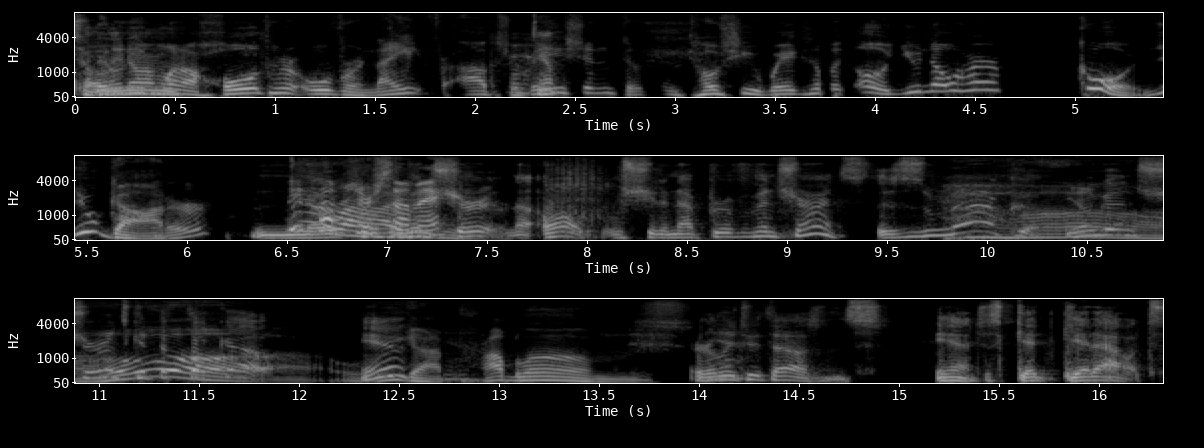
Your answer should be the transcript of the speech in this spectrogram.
Totally they don't even normal. want to hold her overnight for observation to, until she wakes up. Like, oh, you know her? Cool, you got her. No helped her proof of stomach. insurance. no- Oh, she didn't have proof of insurance. This is America. You don't get insurance. Get the fuck out. Oh, Yeah. We got problems. Early Yeah. two thousands. Yeah, just get get out.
